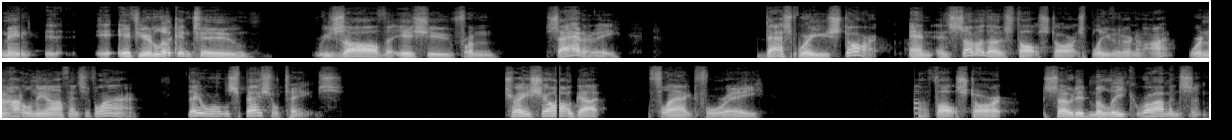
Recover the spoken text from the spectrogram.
I mean, if you're looking to resolve the issue from Saturday, that's where you start. And, and some of those false starts, believe it or not, were not on the offensive line. They were on special teams. Trey Shaw got flagged for a, a false start. So did Malik Robinson.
